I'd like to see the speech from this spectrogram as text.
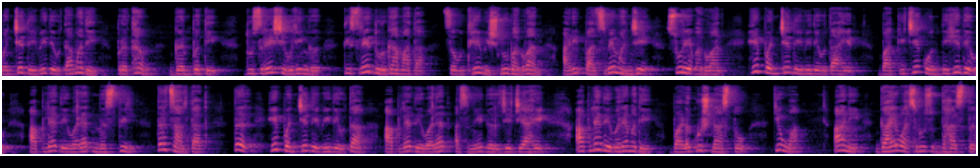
पंचदेवी देवतामध्ये प्रथम गणपती दुसरे शिवलिंग तिसरे दुर्गा माता चौथे विष्णू भगवान आणि पाचवे म्हणजे सूर्य भगवान हे पंचदेवी देवता आहेत. बाकीचे कोणतेही देव आपल्या देवाऱ्यात नसतील तर चालतात. तर हे पंचदेवी देवता आपल्या देवाऱ्यात असणे गरजेचे आहे. आपल्या देवाऱ्यामध्ये बाळकृष्ण असतो किंवा आणि गाय वासरू सुद्धा असतं.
